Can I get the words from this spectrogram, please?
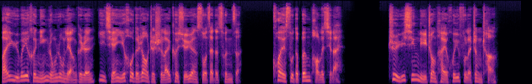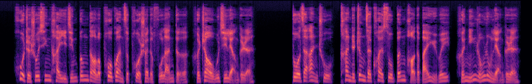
白雨薇和宁荣荣两个人一前一后的绕着史莱克学院所在的村子，快速的奔跑了起来。至于心理状态恢复了正常，或者说心态已经崩到了破罐子破摔的弗兰德和赵无极两个人，躲在暗处看着正在快速奔跑的白雨薇和宁荣荣两个人，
